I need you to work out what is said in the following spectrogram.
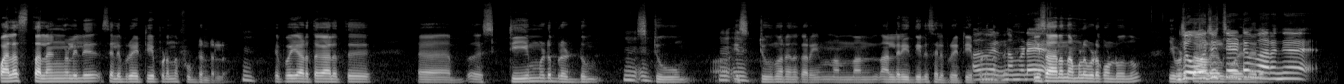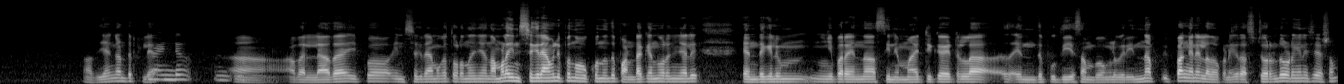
പല സ്ഥലങ്ങളിൽ സെലിബ്രേറ്റ് ചെയ്യപ്പെടുന്ന ഫുഡ് ഉണ്ടല്ലോ. ഇപ്പോൾ ഈ അടുത്ത കാലത്ത് സ്റ്റീംഡ് ബ്രെഡും സ്റ്റൂവും സ്റ്റൂ എന്ന് പറയുന്ന കറിയും നല്ല രീതിയിൽ സെലിബ്രേറ്റ് ചെയ്യപ്പെടുന്നു ഈ സാധനം നമ്മൾ ഇവിടെ കൊണ്ടുവന്നു. ഇവിടുത്തെ ജോജു ആളുകൾക്ക് ചേട്ടൻ വൈകുന്നേരം- പറഞ്ഞ അത് ഞാൻ കണ്ടിട്ടില്ല. ആ, അതല്ലാതെ ഇപ്പോൾ ഇൻസ്റ്റഗ്രാം ഒക്കെ തുറന്നു കഴിഞ്ഞാൽ നമ്മളെ ഇൻസ്റ്റഗ്രാമിൽ ഇപ്പോൾ നോക്കുന്നത് പണ്ടൊക്കെ എന്ന് പറഞ്ഞാൽ എന്തെങ്കിലും ഈ പറയുന്ന സിനിമാറ്റിക് ആയിട്ടുള്ള എന്ത് പുതിയ സംഭവങ്ങൾ വരും. ഇന്ന് ഇപ്പം അങ്ങനെയല്ല നോക്കണം. ഈ റെസ്റ്റോറന്റ് തുടങ്ങിയതിന് ശേഷം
